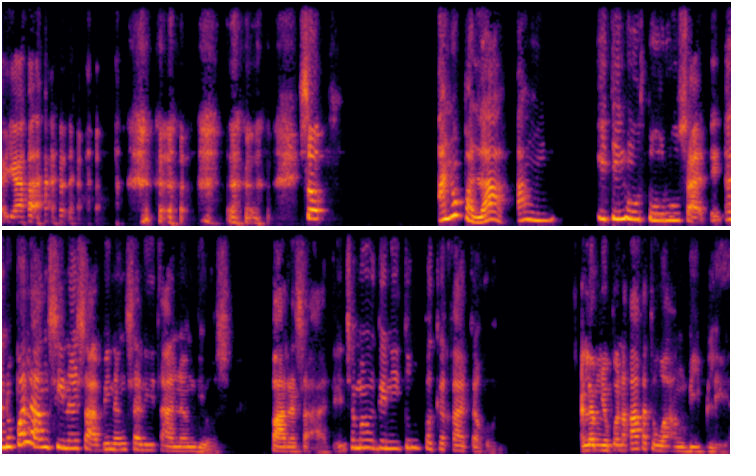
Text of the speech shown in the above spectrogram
Ayan. so, ano pala ang itinuturo sa atin? Ano pala ang sinasabi ng salita ng Diyos para sa atin sa mga ganitong pagkakataon? Alam niyo po, nakakatuwa ang Biblia.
